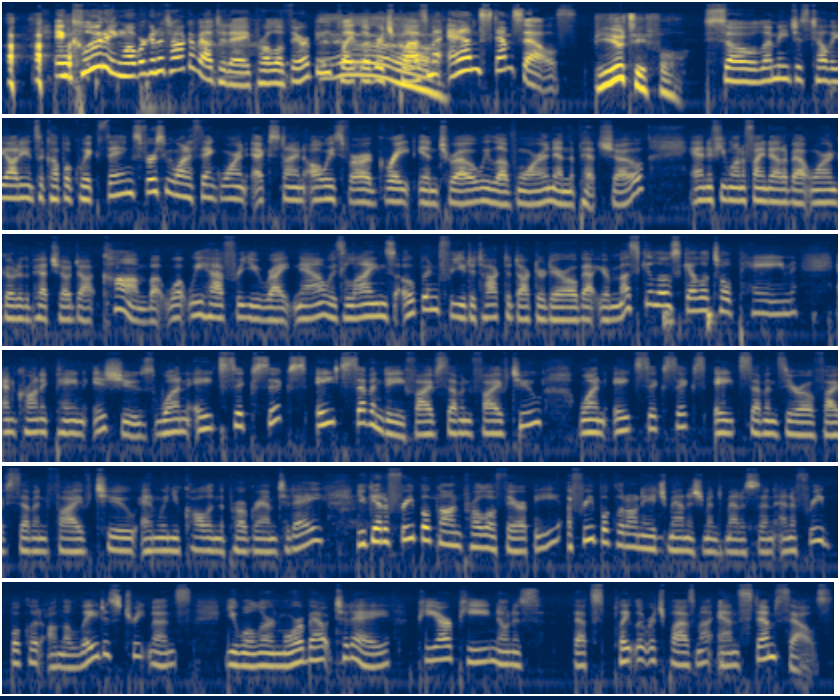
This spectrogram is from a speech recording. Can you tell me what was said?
including what we're going to talk about today prolotherapy, Yeah. platelet rich plasma, and stem cells. Beautiful. So let me just tell the audience a couple quick things. First, we want to thank Warren Eckstein always for our great intro. We love Warren and the Pet Show. And if you want to find out about Warren, go to thepetshow.com. But what we have for you right now is lines open for you to talk to Dr. Darrow about your musculoskeletal pain and chronic pain issues. 1 866 870 5752. 1 866 870 5752. And when you call in the program today, you get a free book on prolotherapy, a free booklet on age management medicine, and a free booklet on the latest treatments you will learn more about today PRP, known as that's platelet rich plasma, and stem cells.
